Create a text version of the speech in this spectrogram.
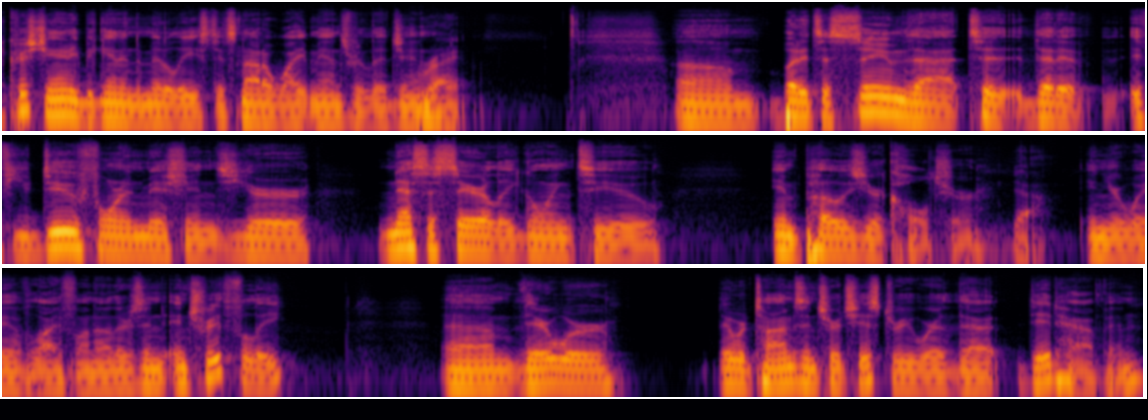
Christianity began in the Middle East. It's not a white man's religion, right. um, but it's assumed that to that if if you do foreign missions, you're necessarily going to impose your culture Yeah. in your way of life on others. And and truthfully, um, there were there were times in church history where that did happen.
